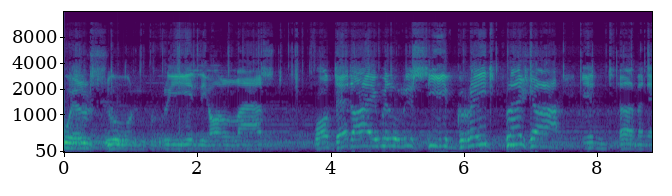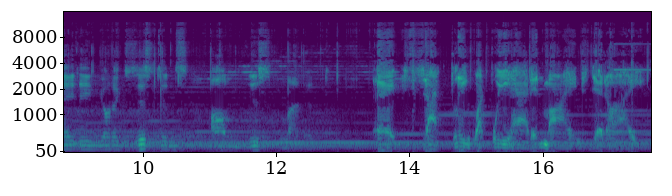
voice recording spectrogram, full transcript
will soon breathe your last, for Deadeye will receive great pleasure in terminating your existence on this planet. Exactly what we had in mind, Deadeye.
